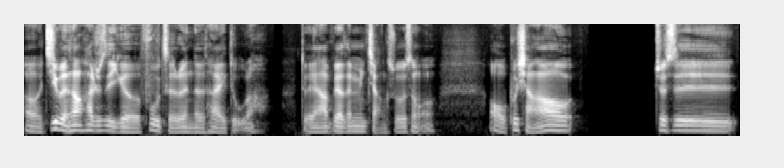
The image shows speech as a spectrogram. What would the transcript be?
呃，基本上他就是一个负责任的态度啦，对，然后不要在那边讲说什么哦，我不想要，就是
